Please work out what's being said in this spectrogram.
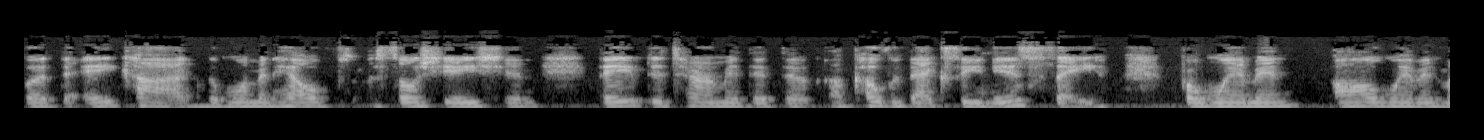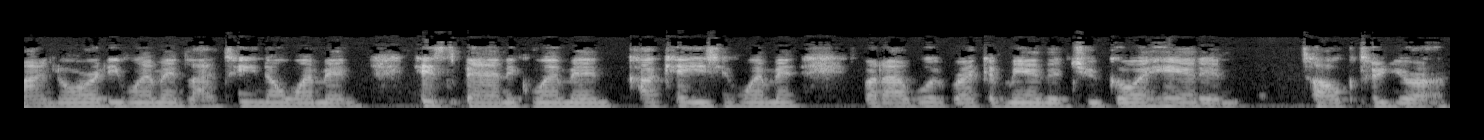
But the ACOG, the Women Health Association, they've determined that the COVID vaccine is safe for women, all women, minority women, Latino women, Hispanic women, Caucasian women. But I would recommend that you go ahead and talk to your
